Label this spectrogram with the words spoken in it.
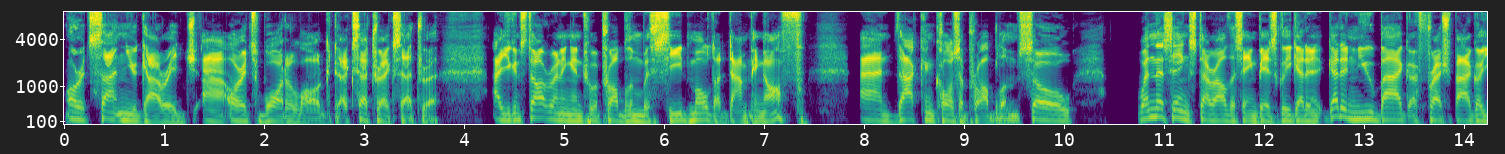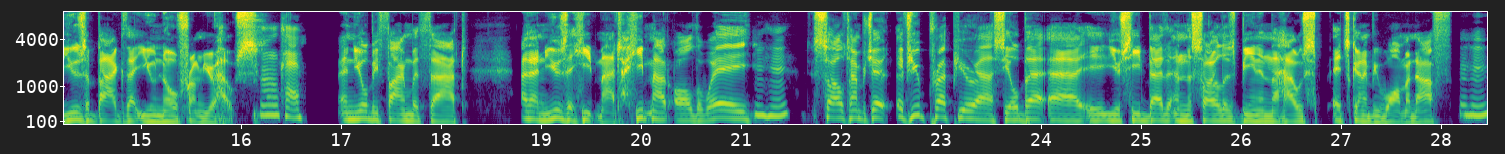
or it's sat in your garage uh, or it's waterlogged, et cetera, et cetera, uh, you can start running into a problem with seed mold or damping off. And that can cause a problem. So when they're saying sterile, they're saying basically get a get a new bag, a fresh bag, or use a bag that you know from your house, Okay. and you'll be fine with that. And then use a heat mat, heat mat all the way. hmm Soil temperature. If you prep your uh, seal bed, uh, your seed bed, and the soil has been in the house, it's going to be warm enough. hmm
